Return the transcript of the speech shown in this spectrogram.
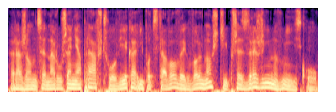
rażące naruszenia praw człowieka i podstawowych wolności przez reżim w Mińsku.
